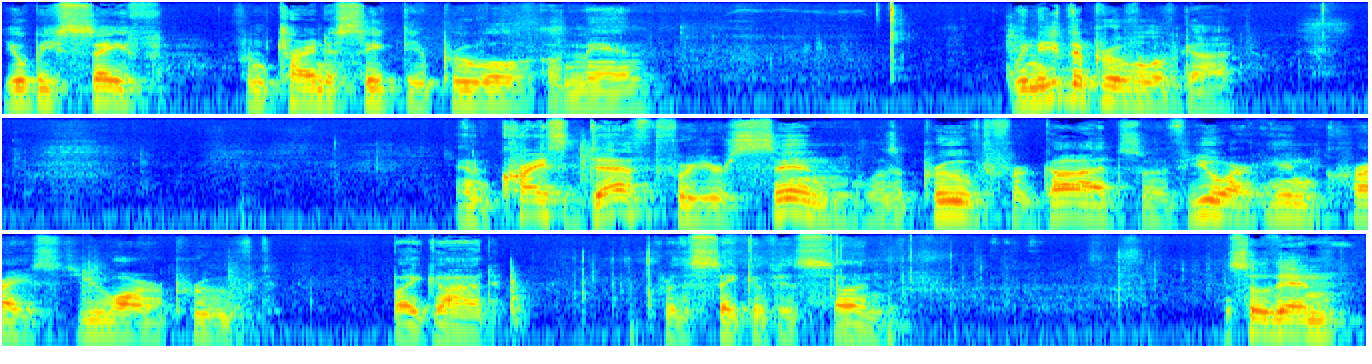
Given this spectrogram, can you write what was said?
You'll be safe from trying to seek the approval of man. We need the approval of God. And Christ's death for your sin was approved for God. So if you are in Christ, you are approved by God for the sake of his Son. So then,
